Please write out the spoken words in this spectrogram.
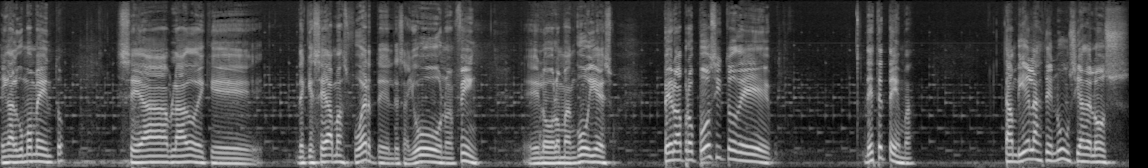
en algún momento se ha hablado de que, de que sea más fuerte el desayuno, en fin, eh, lo, lo mangú y eso. Pero a propósito de, de este tema, también las denuncias de los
